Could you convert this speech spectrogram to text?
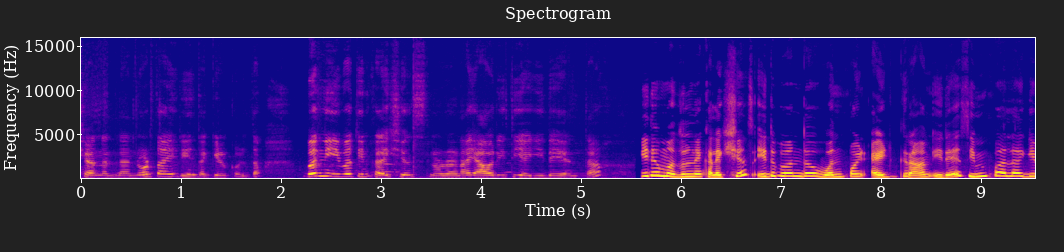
ಚಾನಲ್ನ ನೋಡ್ತಾ ಇರಿ ಅಂತ ಕೇಳ್ಕೊಳ್ತಾ. ಬನ್ನಿ, ಇವತ್ತಿನ ಕಲೆಕ್ಷನ್ಸ್ ನೋಡೋಣ, ಯಾವ ರೀತಿಯಾಗಿದೆ ಅಂತ. ಇದು ಮೊದಲನೇ ಕಲೆಕ್ಷನ್ಸ್ ಇದು ಬಂದು ಒನ್ ಪಾಯಿಂಟ್ ಏಯ್ಟ್ ಗ್ರಾಮ್ ಇದೆ. ಸಿಂಪಲ್ ಆಗಿ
